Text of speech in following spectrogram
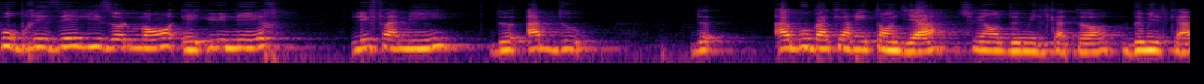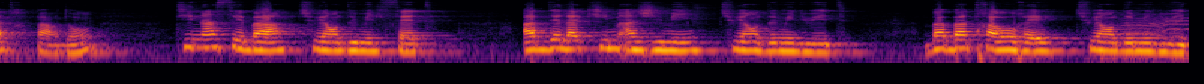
pour briser l'isolement et unir les familles de, Abdou, de Abou Bakari Tandia, tué en 2014, 2004, pardon, Tina Seba, tué en 2007, Abdelhakim Ajimi, tué en 2008, Baba Traoré, tué en 2008,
